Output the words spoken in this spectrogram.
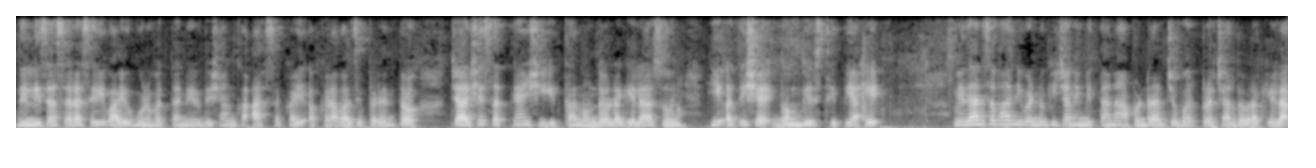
दिल्लीचा सरासरी वायू गुणवत्ता निर्देशांक आज सकाळी अकरा वाजेपर्यंत चारशे सत्याऐंशी इतका नोंदवला गेला असून ही अतिशय गंभीर स्थिती आहे. विधानसभा निवडणुकीच्या निमित्तानं आपण राज्यभर प्रचार दौरा केला.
